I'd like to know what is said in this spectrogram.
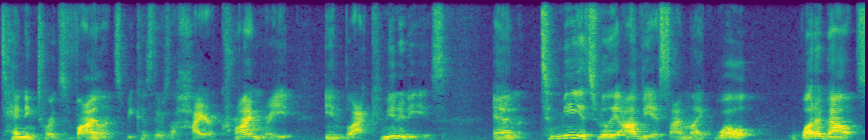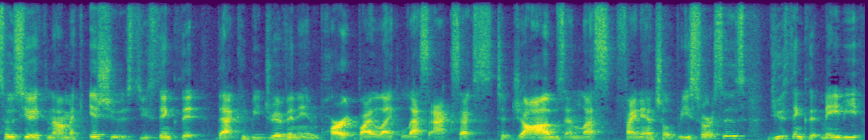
tending towards violence because there's a higher crime rate in black communities. And to me, it's really obvious. I'm like, well, what about socioeconomic issues? Do you think that that could be driven in part by like less access to jobs and less financial resources? Do you think that maybe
